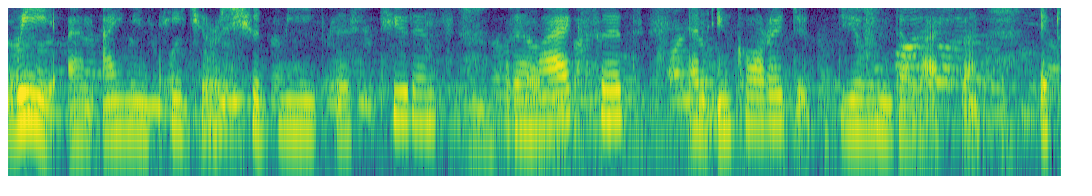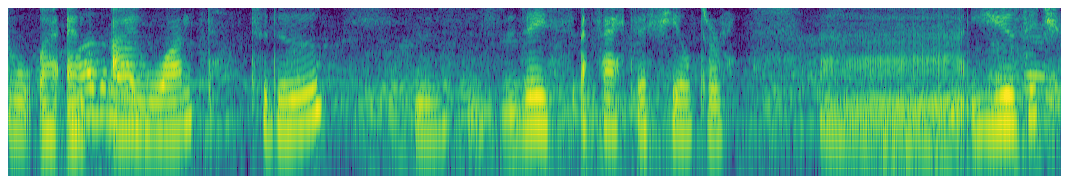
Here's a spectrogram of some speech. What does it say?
we and i mean teachers should make the students relaxed and encouraged during the lesson. It uh, and i want to do this affective filter. Uh, usage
